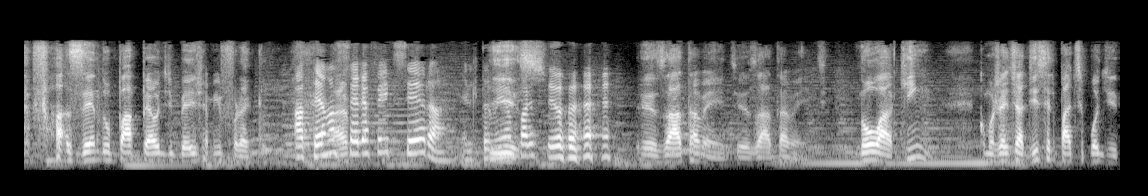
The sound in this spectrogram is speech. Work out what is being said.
fazendo o papel de Benjamin Franklin. Até na é. série A Feiticeira, ele também Isso. apareceu. exatamente, exatamente. Noah Kim, como a gente já disse, ele participou de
